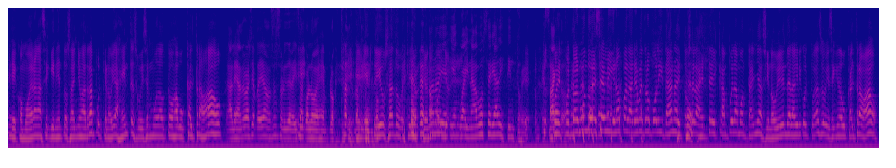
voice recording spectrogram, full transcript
Eh, como eran hace 500 años atrás, porque no había gente, se hubiesen mudado todos a buscar trabajo. Alejandro García Padilla no se solidariza eh, con los ejemplos que están. Eh, estoy usando, es que yo, yo no, no, no y, yo, y, en Guaynabo sería distinto. Sí, pues, pues, todo el mundo hubiese emigrado para el área metropolitana, entonces la gente del campo y la montaña, si no viven de la agricultura, se hubiesen ido a buscar trabajo,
